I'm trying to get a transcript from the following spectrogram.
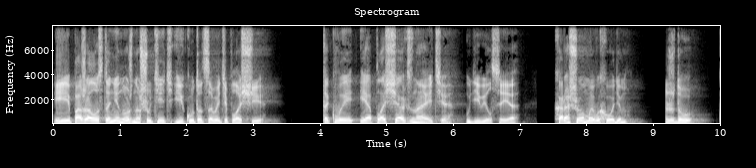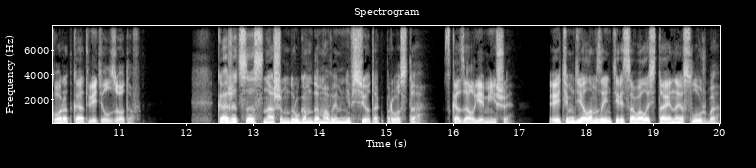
И, пожалуйста, не нужно шутить и кутаться в эти плащи. — Так вы и о плащах знаете, — удивился я. — Хорошо, мы выходим. — Жду, — коротко ответил Зотов. «Кажется, с нашим другом домовым не все так просто», — сказал я Мише. Этим делом заинтересовалась тайная служба.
